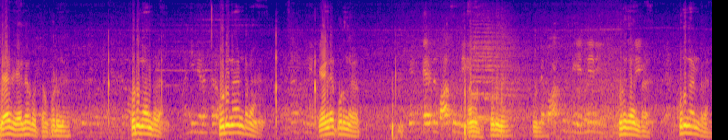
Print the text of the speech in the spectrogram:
எங்க கொடுத்தோம். கொடுங்க. கொடுங்கன்றேன். கொடுங்கன்றேன். எங்க கொடுங்க? கொடுங்க கொடுங்க. கொடுங்கன்றேன் கொடுங்கன்றேன்.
